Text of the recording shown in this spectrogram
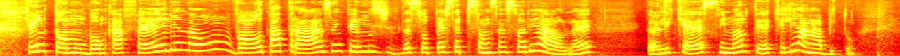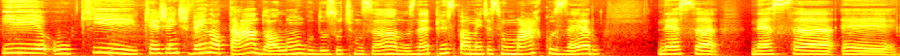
Quem toma um bom café, ele não volta atrás em termos de, da sua percepção sensorial, né? Então ele quer se manter aquele hábito. E o que, que a gente vem notado ao longo dos últimos anos, né, principalmente assim um marco zero nessa nessa é,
